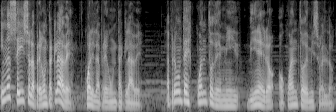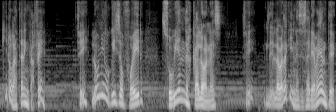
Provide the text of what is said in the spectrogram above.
Y no se hizo la pregunta clave. ¿Cuál es la pregunta clave? La pregunta es cuánto de mi dinero o cuánto de mi sueldo quiero gastar en café. ¿Sí? Lo único que hizo fue ir subiendo escalones. ¿sí? La verdad que innecesariamente.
